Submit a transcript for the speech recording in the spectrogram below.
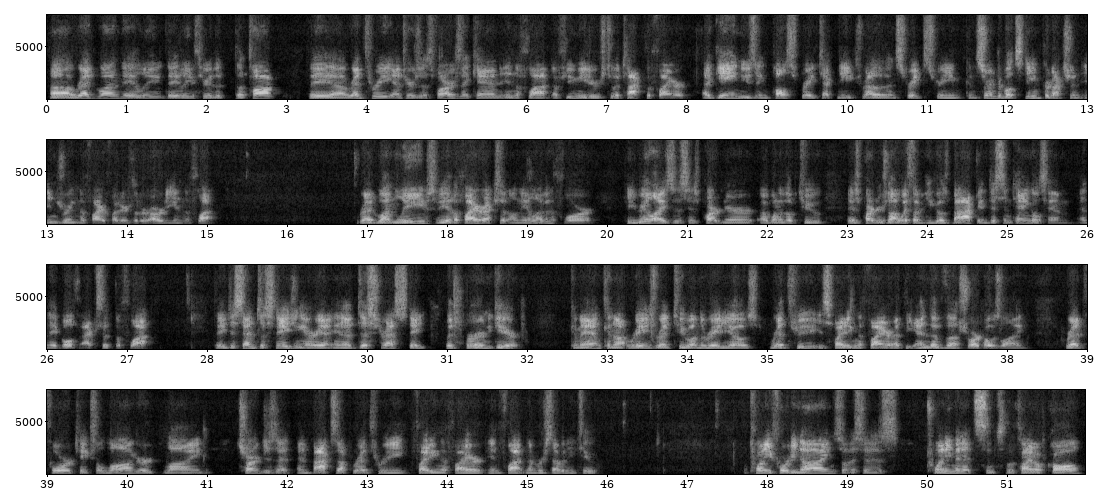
Uh, red one, they leave they leave through the, the top the uh, Red 3 enters as far as they can in the flat, a few meters, to attack the fire, again using pulse spray techniques rather than straight stream, concerned about steam production injuring the firefighters that are already in the flat. Red 1 leaves via the fire exit on the 11th floor. He realizes his partner, uh, one of the two, his partner's not with him. He goes back and disentangles him, and they both exit the flat. They descend to staging area in a distressed state with burned gear. Command cannot raise Red 2 on the radios. Red 3 is fighting the fire at the end of the short hose line. Red 4 takes a longer line, charges it, and backs up Red 3, fighting the fire in flat number 72. 2049, so this is 20 minutes since the time of call.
